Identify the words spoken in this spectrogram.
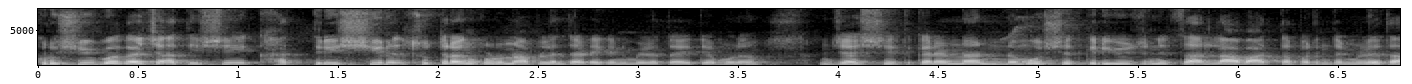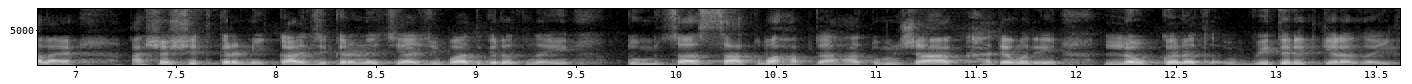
कृषी विभागाच्या अतिशय खात्रीशीर सूत्रांकडून आपल्याला त्या ठिकाणी मिळत आहे. त्यामुळं ज्या शेतकऱ्यांना नमो शेतकरी योजनेचा लाभ आतापर्यंत मिळत आला आहे अशा शेतकऱ्यांनी काळजी करण्याची अजिबात गरज नाही. तुमचा सातवा हप्ता हा तुमच्या खात्यामध्ये लवकरच वितरित केला जाईल.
